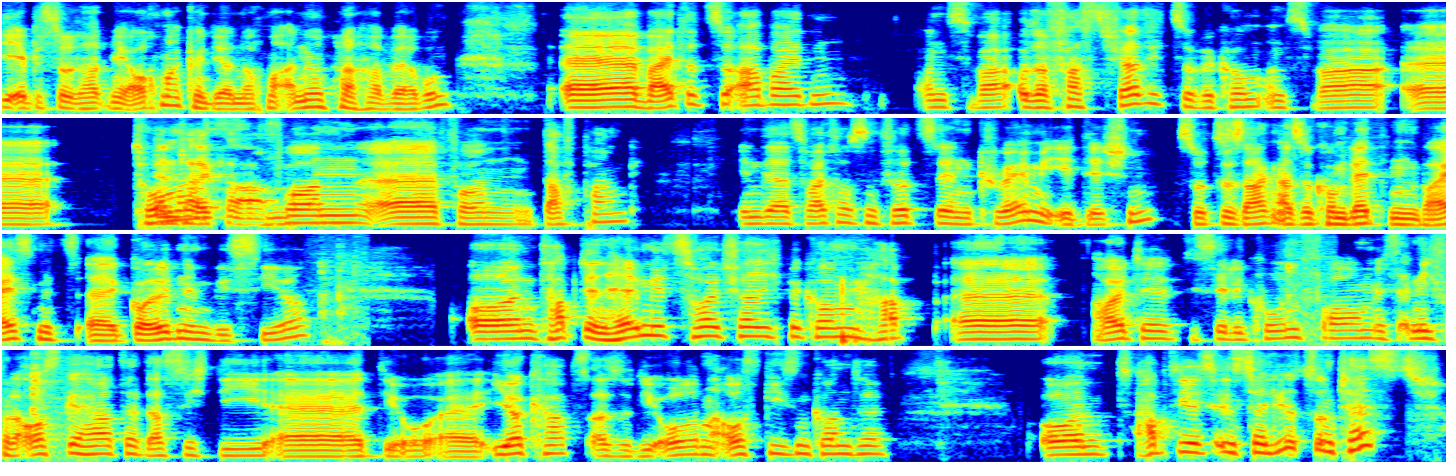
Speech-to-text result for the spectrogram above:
die Episode hatten wir auch mal, könnt ihr ja nochmal anhören, haha, Werbung, äh, weiterzuarbeiten und zwar, oder fast fertig zu bekommen, und zwar äh, Thomas von, äh, von Daft Punk in der 2014 Grammy Edition, sozusagen, also komplett in weiß mit äh, goldenem Visier. Und habe den Helm jetzt heute fertig bekommen, habe äh, heute die Silikonform, ist endlich voll ausgehärtet, dass ich die, äh, die äh, Earcups, also die Ohren ausgießen konnte. Und habe die jetzt installiert zum Test.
